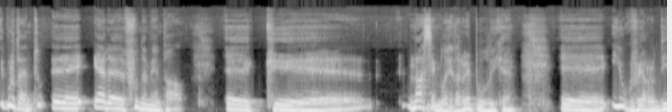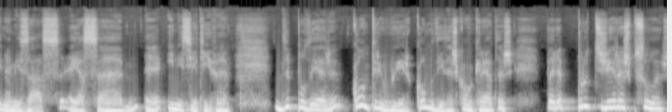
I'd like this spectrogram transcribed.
E, portanto, eh, era fundamental eh, que na Assembleia da República eh, e o Governo dinamizasse essa eh, iniciativa de poder contribuir com medidas concretas para proteger as pessoas.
